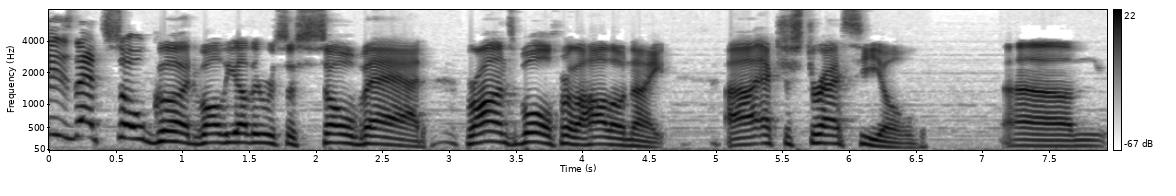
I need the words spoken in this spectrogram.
Why is that so good while the others are so bad? Bronze Bull for the Hollow Knight. Uh, extra stress healed. Um,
